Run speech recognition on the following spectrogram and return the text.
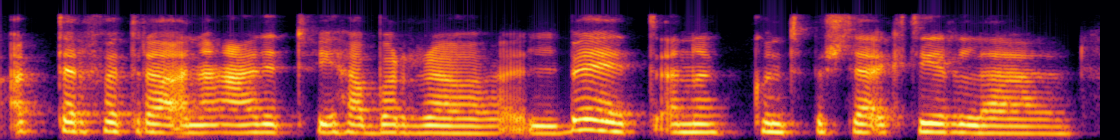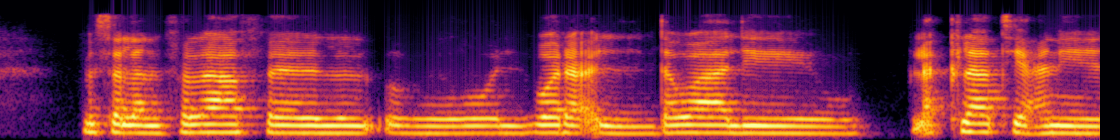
أكتر فترة أنا قعدت فيها برا البيت أنا كنت بشتاق كتير ل مثلا الفلافل والورق الدوالي والأكلات يعني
